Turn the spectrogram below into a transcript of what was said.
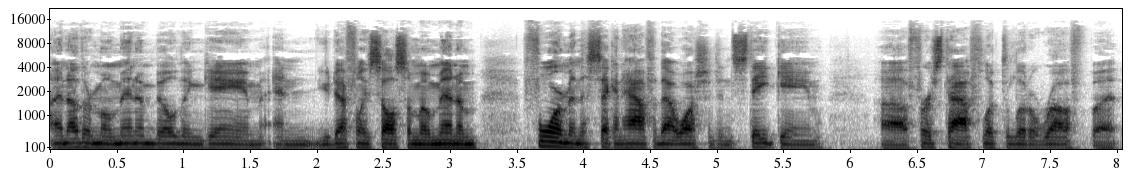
another momentum building game, and you definitely saw some momentum form in the second half of that Washington State game. Uh, first half looked a little rough, but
